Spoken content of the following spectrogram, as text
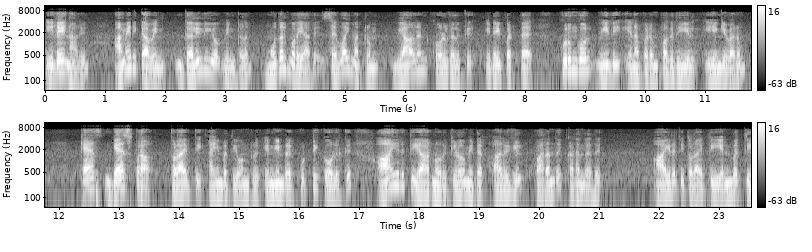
இதே நாளில் அமெரிக்காவின் கலிலியோ விண்கலம் முதல் முறையாக செவ்வாய் மற்றும் வியாழன் கோள்களுக்கு இடைப்பட்ட குறுங்கோல் வீதி எனப்படும் பகுதியில் இயங்கி வரும் கேஸ் கேஸ்ப்ரா தொள்ளாயிரத்தி ஐம்பத்தி ஒன்று என்கின்ற குட்டிக்கோளுக்கு ஆயிரத்தி அறுநூறு கிலோமீட்டர் அருகில் பறந்து கடந்தது. ஆயிரத்தி தொள்ளாயிரத்தி எண்பத்தி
